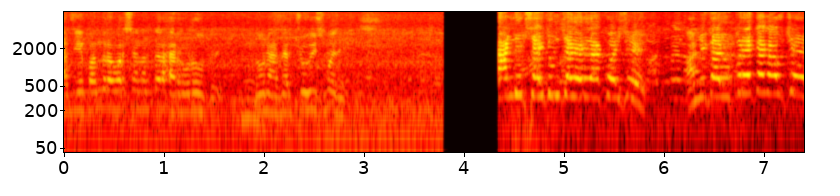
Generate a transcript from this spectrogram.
आज हे पंधरा वर्षानंतर हा रोड होतोय दोन हजार चोवीसमध्ये. दांडिकशाही तुमच्या घरी दाखवायचे. आम्ही काय उपरे का गावचे?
